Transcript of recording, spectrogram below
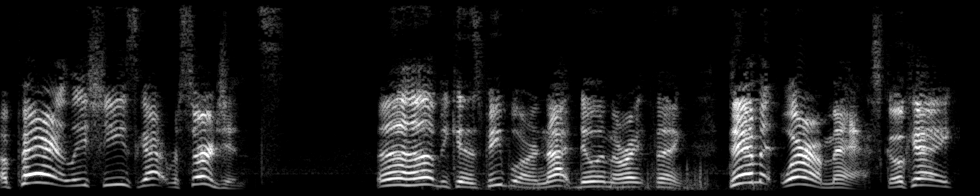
apparently she's got resurgence. Uh huh, because people are not doing the right thing. Damn it, wear a mask, okay?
